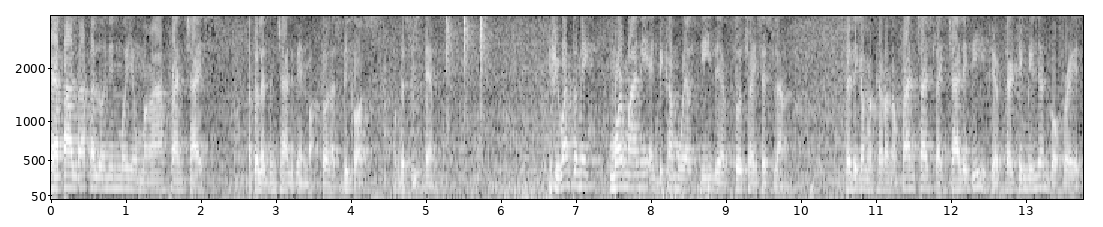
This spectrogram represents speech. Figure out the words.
kaya talatalunin mo yung mga franchise katulad ng Jollibee and McDonald's because of the system. If you want to make more money and become wealthy, they have two choices lang. Pwede kang magkaroon ng franchise like Jollibee. If you have 30 million, go for it.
